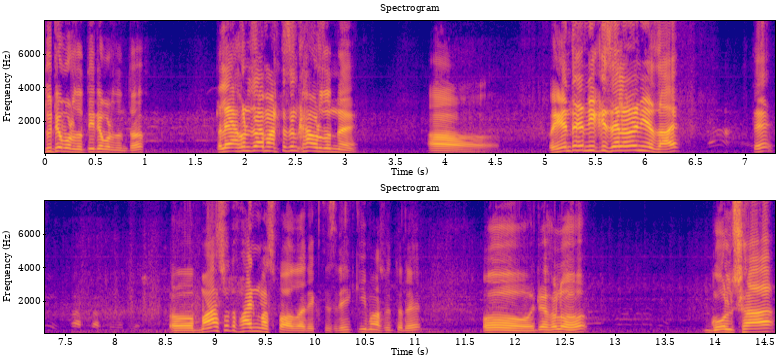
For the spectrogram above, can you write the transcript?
দুটো পর্যন্ত, তিনটে পর্যন্ত। তাহলে এখন যা মারতেছেন খাওয়ার জন্য। ও, ওইখান থেকে নিয়ে কি জেলারে নিয়ে যায়? তে? ও, মাছও তো ফাইন মাছ পাওয়া যায় দেখতেছি দেখি কী মাছ ভিতরে? ও, এটা হলো গোলসা,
